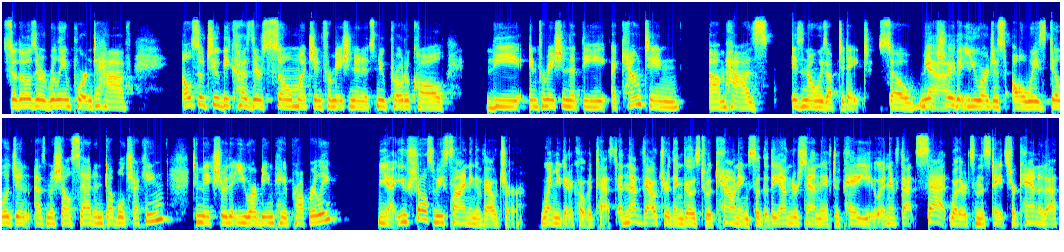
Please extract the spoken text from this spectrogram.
So those are really important to have. Also, too, because there's so much information in its new protocol, the information that the accounting um, has isn't always up to date. So make yeah, sure that you are just always diligent, as Michelle said, and double checking to make sure that you are being paid properly. Yeah, you should also be signing a voucher when you get a COVID test. And that voucher then goes to accounting so that they understand they have to pay you. And if that set, whether it's in the States or Canada,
